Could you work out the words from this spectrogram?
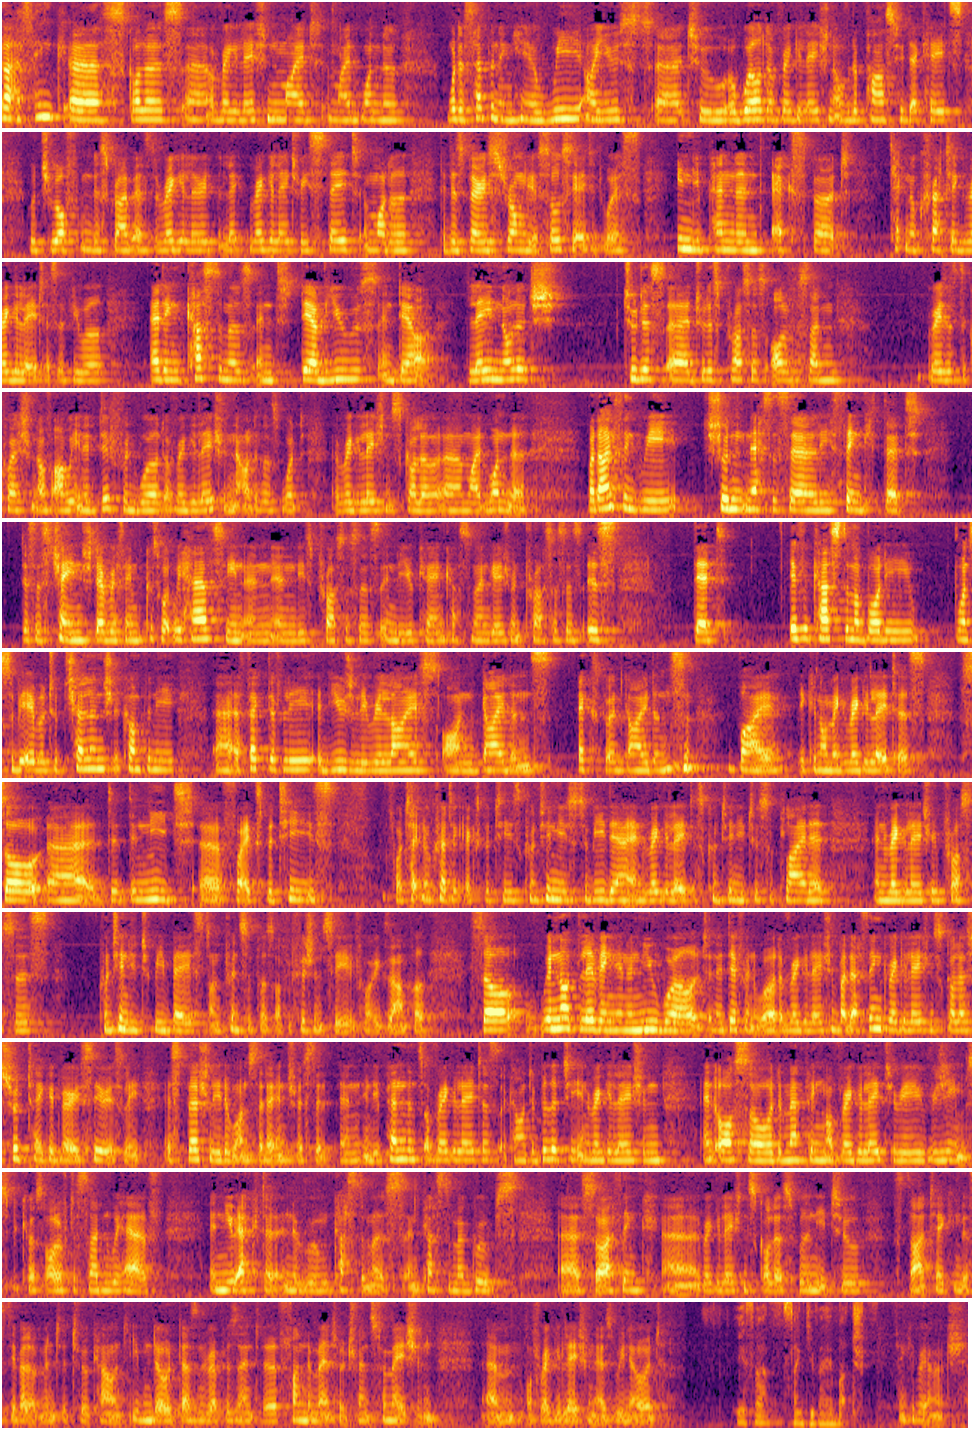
I think uh, scholars uh, of regulation might might wonder what is happening here. We are used uh, to a world of regulation over the past few decades, which you often describe as the regular, regulatory state model that is very strongly associated with independent, expert technocratic regulators, if you will, adding customers and their views and their lay knowledge to this uh, to this process, all of a sudden raises the question of are we in a different world of regulation now? This is what a regulation scholar uh, might wonder. But I think we shouldn't necessarily think that this has changed everything because what we have seen in, in these processes in the UK and customer engagement processes is that if a customer body wants to be able to challenge a company uh, effectively, it usually relies on guidance, expert guidance by economic regulators. So uh, the, the, need uh, for expertise, for technocratic expertise, continues to be there, and regulators continue to supply that, and regulatory processes continue to be based on principles of efficiency, for example. So we're not living in a new world, in a different world of regulation, but I think regulation scholars should take it very seriously, especially the ones that are interested in independence of regulators, accountability in regulation, and also the mapping of regulatory regimes, because all of a sudden we have a new actor in the room, customers and customer groups. Uh, so I think uh, regulation scholars will need to start taking this development into account, even though it doesn't represent a fundamental transformation um, of regulation as we know it. Eva, thank you very much. Thank you very much.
